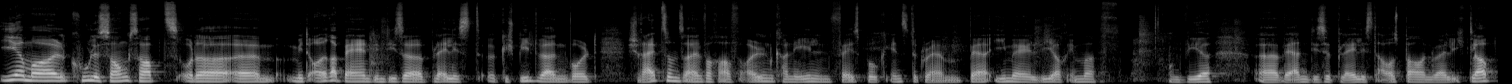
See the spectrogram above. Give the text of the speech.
ihr mal coole Songs habt oder ähm, mit eurer Band in dieser Playlist äh, gespielt werden wollt, schreibt es uns einfach auf allen Kanälen, Facebook, Instagram, per E-Mail, wie auch immer. Und wir äh, werden diese Playlist ausbauen, weil ich glaube,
